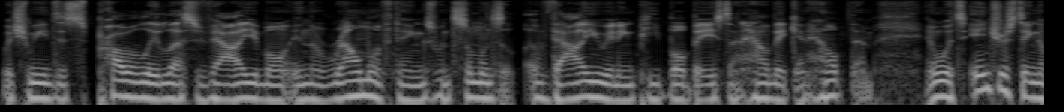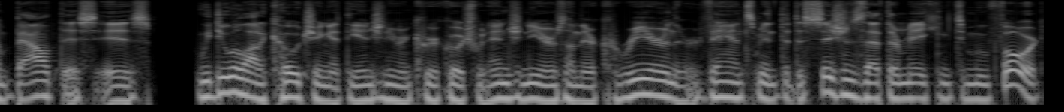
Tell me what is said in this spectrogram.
which means it's probably less valuable in the realm of things when someone's evaluating people based on how they can help them. And what's interesting about this is we do a lot of coaching at the Engineering Career Coach with engineers on their career and their advancement, the decisions that they're making to move forward.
